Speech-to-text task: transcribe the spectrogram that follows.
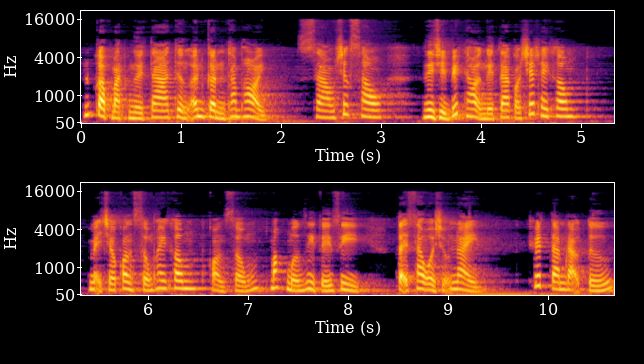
Lúc gặp mặt người ta thường ân cần thăm hỏi. Sao trước sau, gì chỉ biết hỏi người ta có chết hay không? Mẹ cháu còn sống hay không? Còn sống, mắc mớ gì tới gì? Tại sao ở chỗ này? Thuyết tam đạo tứ.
